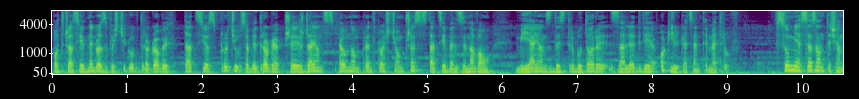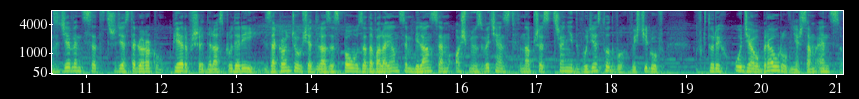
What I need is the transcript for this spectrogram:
Podczas jednego z wyścigów drogowych Tazio skrócił sobie drogę przejeżdżając z pełną prędkością przez stację benzynową, mijając dystrybutory zaledwie o kilka centymetrów. W sumie sezon 1930 roku, pierwszy dla Scuderii, zakończył się dla zespołu zadowalającym bilansem 8 zwycięstw na przestrzeni 22 wyścigów, w których udział brał również sam Enzo,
